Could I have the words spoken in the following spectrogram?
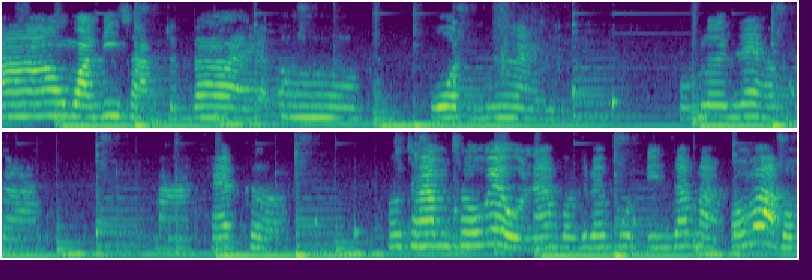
อ้าววันที่สามจนได้ เออผมโคตรเมื่อยเลย ผมเลยได้ทำการมาแคสเถอะ ผมจะทำโชเวลนะ ผมจะไปขุดดินสักหน่อย เพราะว่าผม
